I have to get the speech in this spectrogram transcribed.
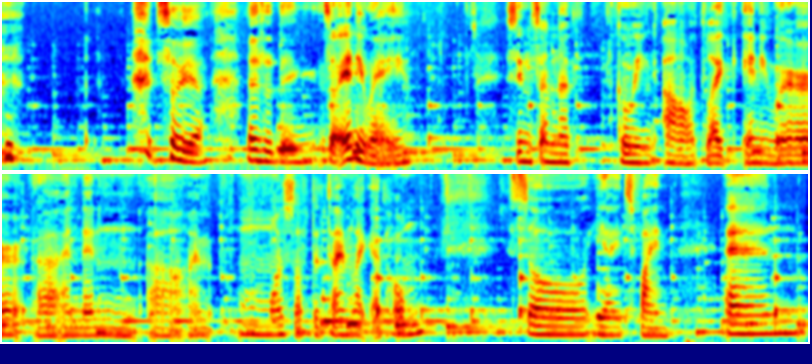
so yeah, that's the thing. So anyway, since I'm not going out like anywhere, uh, and then of the time like at home, so yeah, it's fine. And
